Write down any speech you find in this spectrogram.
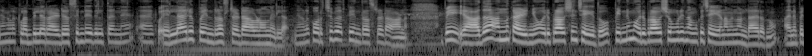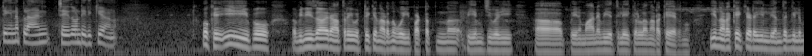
ഞങ്ങൾ ക്ലബിലെ റൈഡേഴ്സിന്റെ ഇതിൽ തന്നെ എല്ലാവരും ഇപ്പോൾ ഇൻട്രസ്റ്റഡ് ആവണമെന്നില്ല ഞങ്ങൾ കുറച്ച് പേർക്ക് ഇൻട്രസ്റ്റഡ് ആണ്. അപ്പോൾ അത് അന്ന് കഴിഞ്ഞു ഒരു പ്രാവശ്യം ചെയ്തു. പിന്നും ഒരു പ്രാവശ്യം കൂടി നമുക്ക് ചെയ്യണമെന്നുണ്ടായിരുന്നു. അതിനെപ്പറ്റി ഇങ്ങനെ പ്ലാൻ ചെയ്തുകൊണ്ടിരിക്കുകയാണ് ഓക്കെ ഈ ഇപ്പോൾ വിനീത രാത്രി ഒറ്റയ്ക്ക് നടന്നുപോയി പട്ടത്തുനിന്ന് പി എം ജി വഴി പിന്നെ മാനവീയത്തിലേക്കുള്ള നടക്കയായിരുന്നു. ഈ നടക്കയ്ക്കിടയിൽ എന്തെങ്കിലും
